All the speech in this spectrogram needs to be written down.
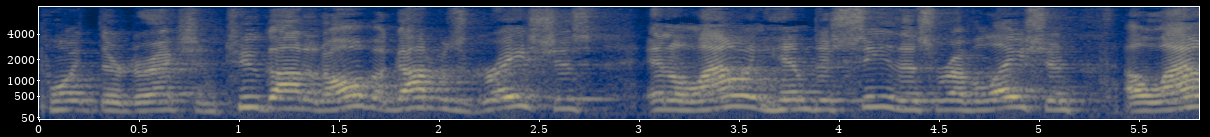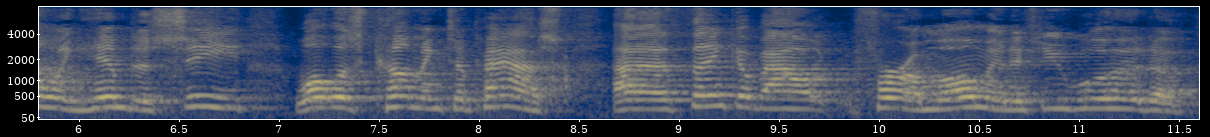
point their direction to God at all. But God was gracious in allowing him to see this revelation, allowing him to see what was coming to pass. Uh, think about for a moment, if you would, uh,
